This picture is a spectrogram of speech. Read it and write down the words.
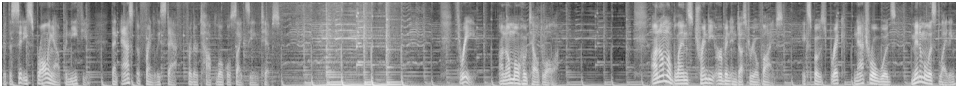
with the city sprawling out beneath you, then ask the friendly staff for their top local sightseeing tips. 3. Onomo Hotel Douala Onomo blends trendy urban industrial vibes, exposed brick, natural woods, minimalist lighting,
